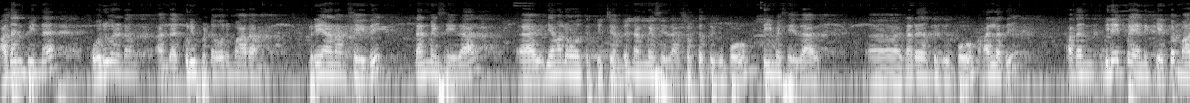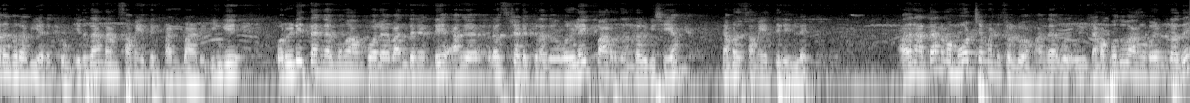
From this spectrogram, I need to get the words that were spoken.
அதன் பின்னர் ஒருவரிடம் அந்த குறிப்பிட்ட ஒரு மாதம் பிரயாணம் செய்து நன்மை செய்தால் அஹ், யமலோகத்துக்கு சென்று நன்மை செய்தால் சொர்க்கத்துக்கு போகும் தீமை செய்தால் நரகத்துக்கு போகும். அல்லது அதன் வினைப்பயனுக்கு ஏற்ப மறுபிறவி எடுக்கும். இதுதான் நம் சமயத்தின் பண்பாடு. இங்கு ஒரு இடைத்தங்கள் முகாம் போல வந்து நின்று அங்கே ரெஸ்ட் எடுக்கிறது ஒரு இழைப்பாடுறதுன்ற ஒரு விஷயம் நமது சமயத்தில் இல்லை. அதனால தான் நம்ம மோட்சம் என்று சொல்லுவோம். அந்த நம்ம பொதுவாக வேண்டது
